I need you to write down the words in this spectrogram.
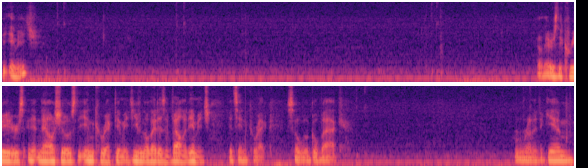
the image. Now there's the creators, and it now shows the incorrect image. Even though that is a valid image, it's incorrect. So we'll go back, run it again.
